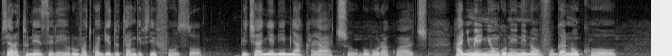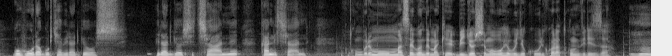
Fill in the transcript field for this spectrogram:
byaratunezereye urumva twagiye dutanga ibyifuzo bijyanye n'imyaka yacu guhura kwacu. Hanyuma inyungu nini navuga ni uko guhura gutya biraryoshye biraryoshye cyane kandi cyane kumbure mu masegonde make biryoshe mu buhe buryo kuri ko aratwumviriza Mhm.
